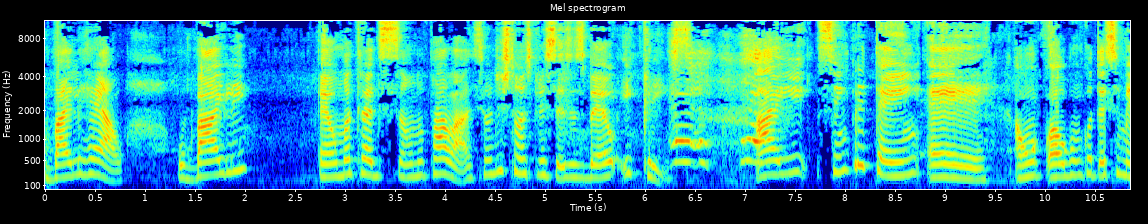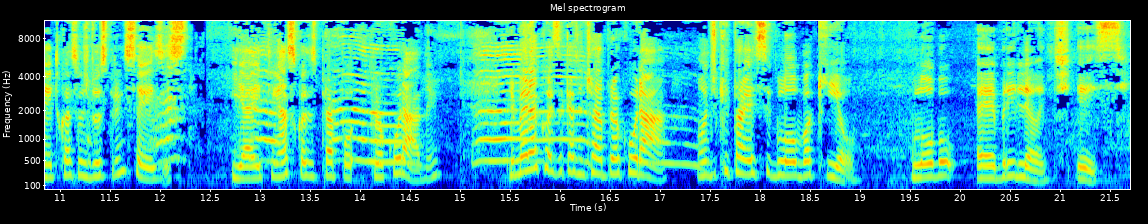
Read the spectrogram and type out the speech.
o baile real. O baile é uma tradição no palácio, onde estão as princesas Bel e Cris. Aí sempre tem é, algum, algum acontecimento com essas duas princesas. E aí tem as coisas pra procurar, né? Primeira coisa que a gente vai procurar, onde que tá esse globo aqui, ó? Globo é brilhante, esse.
